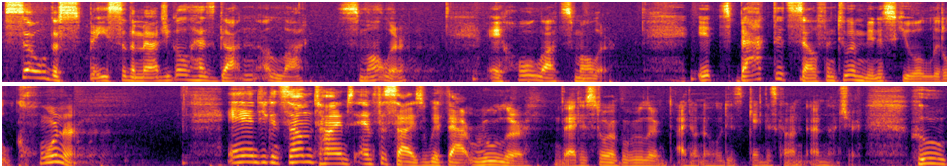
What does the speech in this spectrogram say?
So the space of the magical has gotten a lot smaller, a whole lot smaller. It's backed itself into a minuscule little corner. And you can sometimes emphasize with that ruler, that historical ruler, I don't know who it is, Genghis Khan, I'm not sure, who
